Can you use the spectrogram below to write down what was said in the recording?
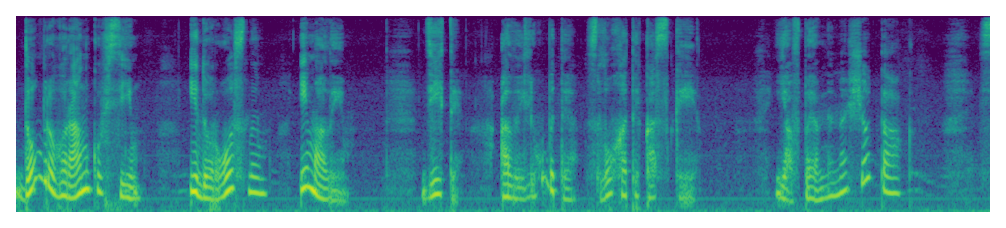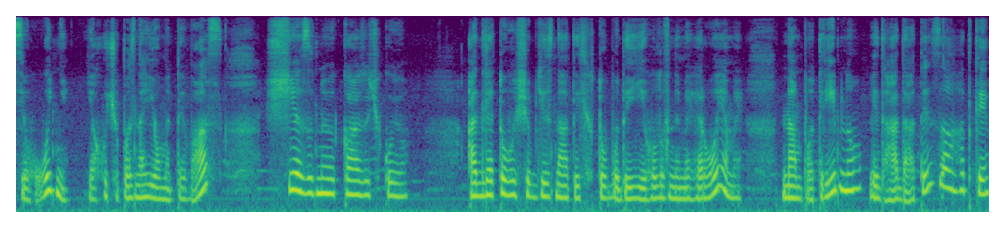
Доброго ранку всім, і дорослим, і малим. Діти, а ви любите слухати казки? Я впевнена, що так. Сьогодні я хочу познайомити вас ще з одною казочкою. А для того, щоб дізнатись, хто буде її головними героями, нам потрібно відгадати загадки.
